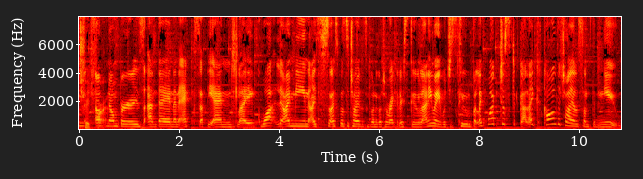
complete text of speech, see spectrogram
hatred for of it. numbers and then an X at the end. Like what? I mean, I, I suppose the child isn't going to go to regular school anyway, which is cool. But like, what? Just like call the child something new.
